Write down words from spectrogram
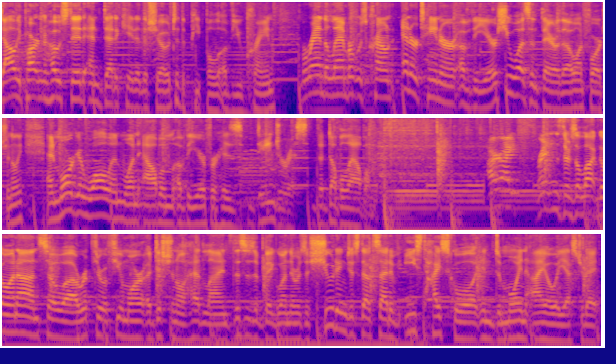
Dolly Parton hosted and dedicated the show to the people of Ukraine. Miranda Lambert was crowned Entertainer of the Year. She wasn't there, though, unfortunately. And Morgan Wallen won Album of the Year for his Dangerous, the double album. All right, friends, there's a lot going on, so uh, rip through a few more additional headlines. This is a big one. There was a shooting just outside of East High School in Des Moines, Iowa yesterday.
